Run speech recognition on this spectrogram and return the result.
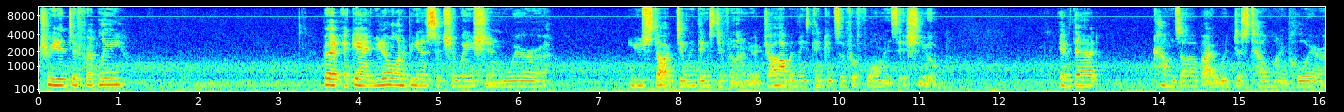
treated differently. But again, you don't want to be in a situation where you start doing things differently on your job and they think it's a performance issue. If that comes up, I would just tell my employer.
